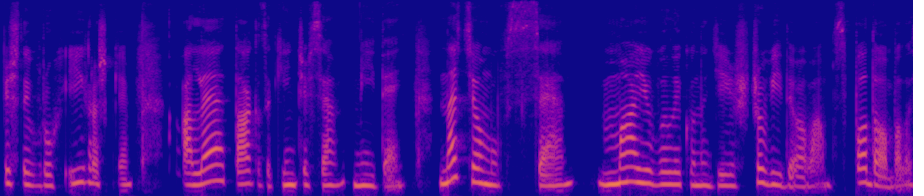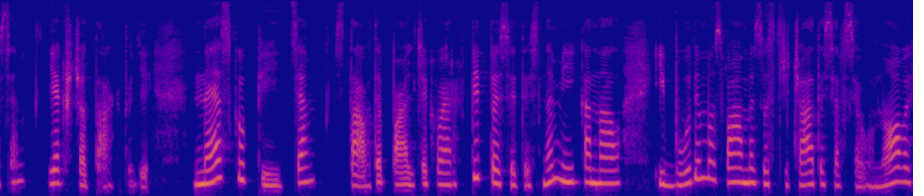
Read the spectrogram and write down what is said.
пішли в рух іграшки. Але так закінчився мій день. На цьому все. Маю велику надію, що відео вам сподобалося. Якщо так, тоді не скупіться, ставте пальчик вверх, підписуйтесь на мій канал, і будемо з вами зустрічатися все у нових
